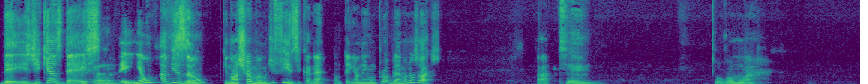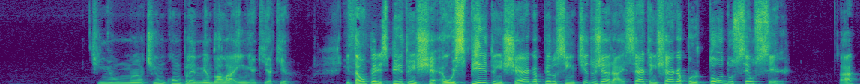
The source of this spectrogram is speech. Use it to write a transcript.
Desde que as 10 é. tenham a visão que nós chamamos de física, né? Não tenham nenhum problema nos olhos. Tá? Sim. Então vamos lá. Tinha, uma, tinha um complemento a lainha aqui, aqui, ó. Então o perispírito enxerga, o espírito enxerga pelos sentidos gerais, certo? Enxerga por todo o seu ser, tá?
